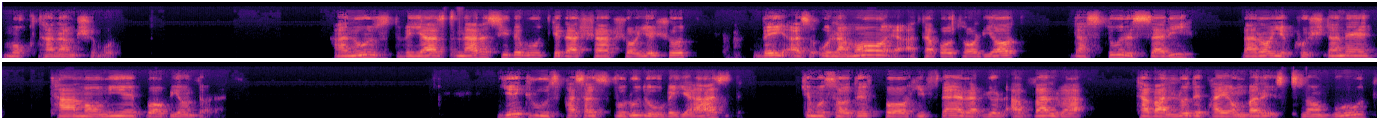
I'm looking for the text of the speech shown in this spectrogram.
مقتنم شمرد. هنوز به یزد نرسیده بود که در شهر شایع شد وی از علماء عتباتالیات دستور سریح برای کشتن تمامی بابیان دارد. یک روز پس از ورود او به یزد که مصادف با 17 ربیع الاول و تولد پیامبر اسلام بود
